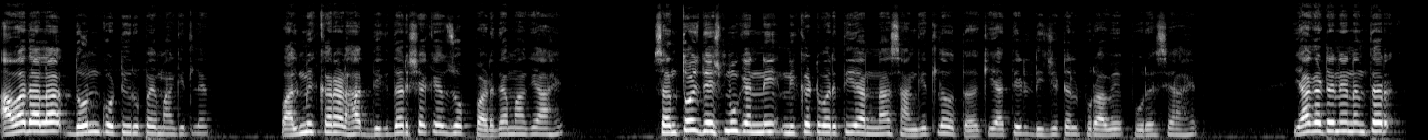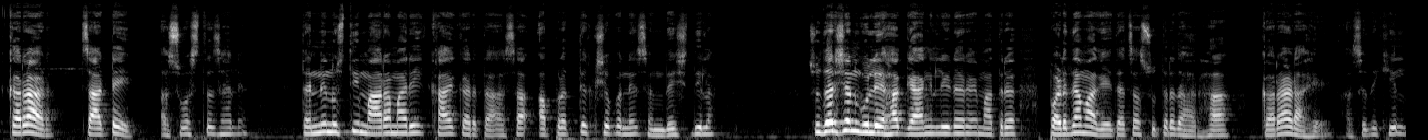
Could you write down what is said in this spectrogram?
आवादाला दोन कोटी रुपये मागितले. वाल्मिक कराड हा दिग्दर्शक आहे जो पडद्यामागे आहे. संतोष देशमुख यांनी निकटवर्तीयांना सांगितलं होतं की यातील डिजिटल पुरावे पुरेसे आहेत. या घटनेनंतर कराड चाटे अस्वस्थ झाले. त्यांनी नुसती मारामारी काय करता असा अप्रत्यक्षपणे संदेश दिला. सुदर्शन गुले हा गँग लीडर आहे मात्र पडद्यामागे त्याचा सूत्रधार हा कराड आहे असं देखील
